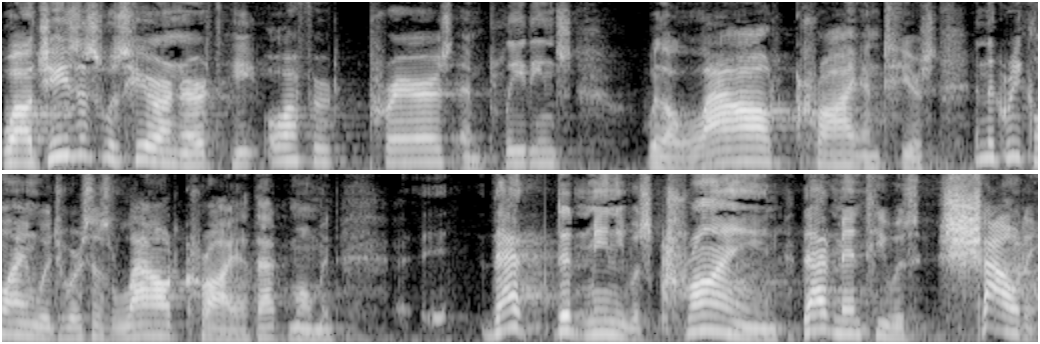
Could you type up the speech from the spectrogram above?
While Jesus was here on earth, he offered prayers and pleadings with a loud cry and tears. In the Greek language, where it says loud cry at that moment, that didn't mean he was crying, that meant he was shouting.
